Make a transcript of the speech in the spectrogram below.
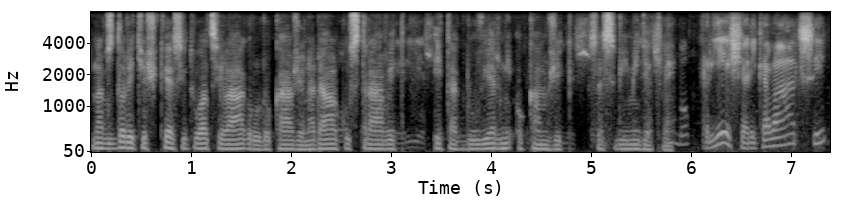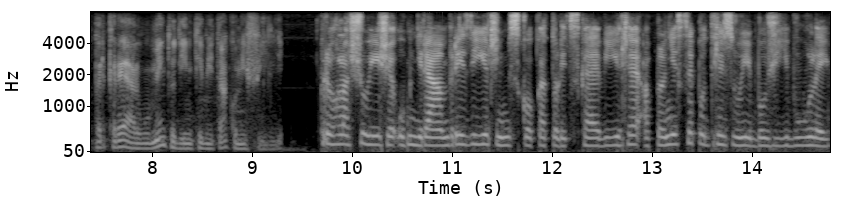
Navzdory těžké situaci lágru dokáže nadálku strávit i tak důvěrný okamžik se svými dětmi. Prohlašuji, že umírám v rizí římsko-katolické víře a plně se podřizuji boží vůli.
